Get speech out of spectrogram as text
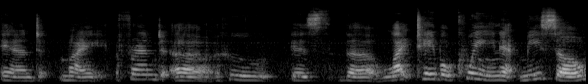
and my friend uh, who is the light table queen at Mesa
